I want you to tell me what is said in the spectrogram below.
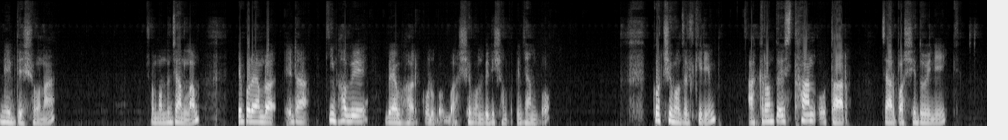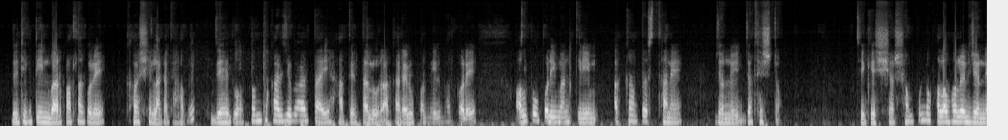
নির্দেশনা সম্বন্ধে জানলাম। এরপরে আমরা এটা কীভাবে ব্যবহার করব বা সেবন বিধি সম্পর্কে জানব। কচি মজেল ক্রিম, আক্রান্ত স্থান ও তার চারপাশে দৈনিক দুই থেকে তিনবার পাতলা করে ঘষে লাগাতে হবে। যেহেতু অত্যন্ত কার্যকর, তাই হাতের তালুর আকারের উপর নির্ভর করে অল্প পরিমাণ ক্রিম আক্রান্ত স্থানে জন্যই যথেষ্ট। চিকিৎসার সম্পূর্ণ ফলাফলের জন্য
